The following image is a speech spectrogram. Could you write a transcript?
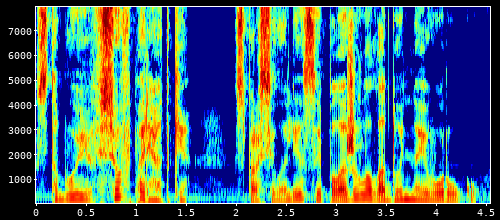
«С тобой все в порядке?» — спросила Леса и положила ладонь на его руку —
